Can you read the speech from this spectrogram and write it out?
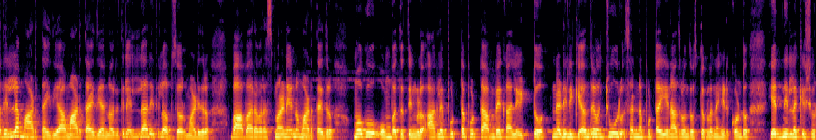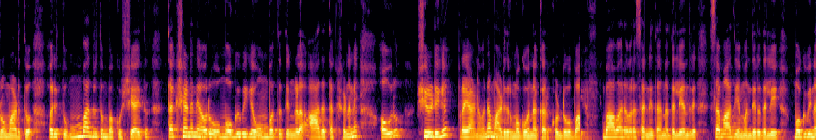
ಅದೆಲ್ಲ ಮಾಡ್ತಾ ಇದೆಯಾ ಮಾಡ್ತಾ ಇದೆಯಾ ಅನ್ನೋ ರೀತಿಯಲ್ಲಿ ಎಲ್ಲ ರೀತಿಯಲ್ಲೂ ಅಬ್ಸರ್ವ್ ಮಾಡಿದರು. ಬಾಬಾರವರ ಸ್ಮರಣೆಯನ್ನು ಮಾಡ್ತಾಯಿದ್ರು ಮಗು ಒಂಬತ್ತು ತಿಂಗಳು, ಆಗಲೇ ಪುಟ್ಟ ಪುಟ್ಟ ಅಂಬೆ ಕಾಲು ಇಟ್ಟು ನಡಿಲಿಕ್ಕೆ, ಅಂದರೆ ಒಂಚೂರು ಸಣ್ಣ ಪುಟ್ಟ ಏನಾದರೂ ಒಂದು ವಸ್ತುಗಳನ್ನು ಹಿಡ್ಕೊಂಡು ಎದ್ದು ನಿಲ್ಲಕ್ಕೆ ಶುರು ಮಾಡ್ತು. ಅವ್ರಿಗೆ ತುಂಬ ಅಂದರೆ ತುಂಬ ಖುಷಿಯಾಯಿತು ತಕ್ಷಣವೇ ಅವರು ಮಗುವಿಗೆ ಒಂಬತ್ತು ತಿಂಗಳು ಆದ ತಕ್ಷಣವೇ ಅವರು ಶಿರಡಿಗೆ ಪ್ರಯಾಣವನ್ನು ಮಾಡಿದರು, ಮಗುವನ್ನು ಕರ್ಕೊಂಡು ಬಾಬಾರವರ ಸನ್ನಿಧಾನದಲ್ಲಿ. ಅಂದರೆ ಸಮಾಧಿಯ ಮಂದಿರದಲ್ಲಿ ಮಗುವಿನ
